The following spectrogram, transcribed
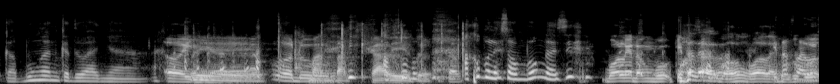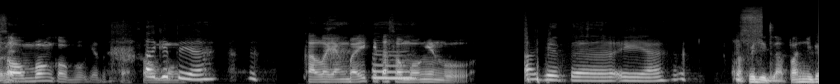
gabungan keduanya. Oh iya. Wih, Waduh. mantap sekali Aku itu. aku boleh sombong gak sih? Boleh dong, Bu. Kita Boleh, selalu Bang, boleh, kita Bu, selalu boleh. sombong kok, Bu. Kita selalu Oh sombong. gitu ya? Kalau yang baik kita Ah. sombongin, Bu. Oh gitu, iya. Tapi di 8 juga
